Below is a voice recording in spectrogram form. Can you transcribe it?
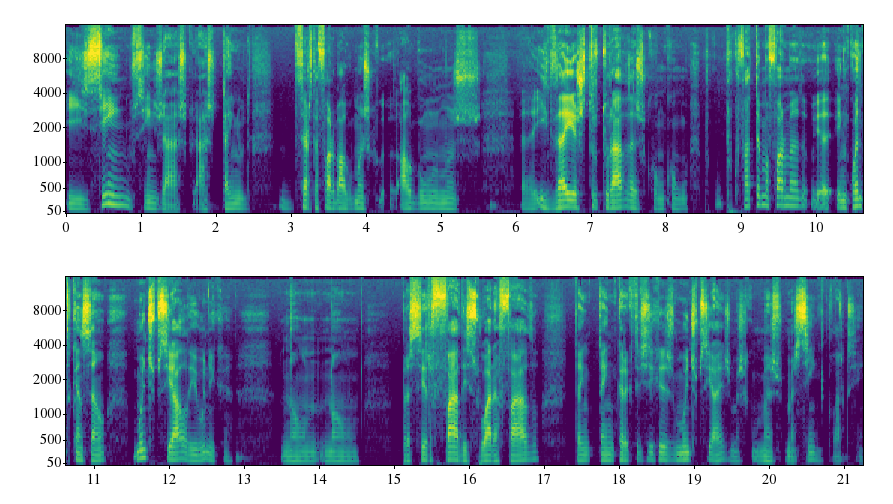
E sim, sim, já acho, acho que tenho de certa forma algumas, algumas uh, ideias estruturadas com, com porque, o fado tem uma forma, eh, enquanto canção, muito especial e única. Não, não, para ser fado e soar a fado tem, tem características muito especiais, mas, mas, mas sim, claro que sim.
